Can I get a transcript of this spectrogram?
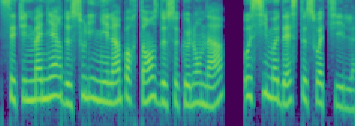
C'est une manière de souligner l'importance de ce que l'on a, aussi modeste soit-il.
